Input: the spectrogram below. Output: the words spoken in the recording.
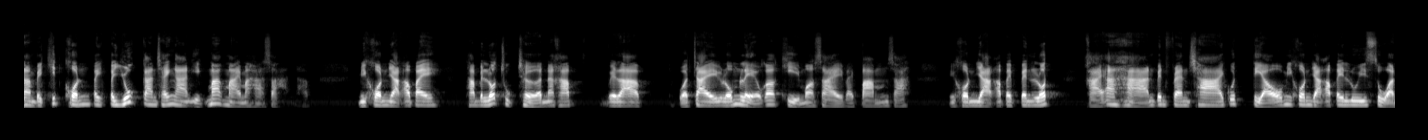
นำไปคิดค้นไปประยุกต์การใช้งานอีกมากมายมหาศาลนะครับ มีคนอยากเอาไปทำเป็นรถฉุกเฉินนะครับ เวลาหัวใจล้มเหลวก็ขี่มอไซค์ไปปั๊มซะมีคนอยากเอาไปเป็นรถขายอาหารเป็นแฟรนไชส์ก๋วยเตี๋ยว มีคนอยากเอาไปลุยสวน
